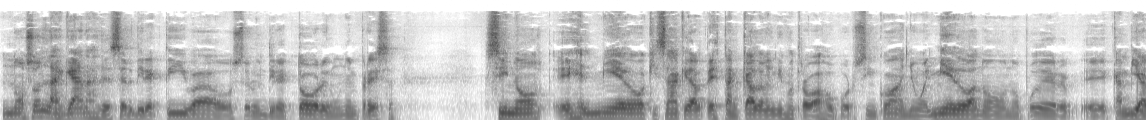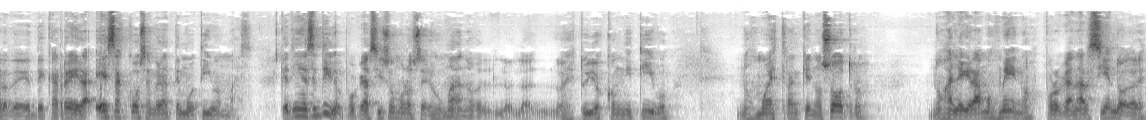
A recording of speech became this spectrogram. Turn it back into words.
no son las ganas de ser directiva o ser un director en una empresa, sino es el miedo quizás a quedarte estancado en el mismo trabajo por cinco años, o el miedo a no, no poder eh, cambiar de, carrera. Esas cosas en verdad te motivan más. ¿Qué tiene sentido? Porque así somos los seres humanos. Los estudios cognitivos nos muestran que nosotros nos alegramos menos por ganar 100 dólares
